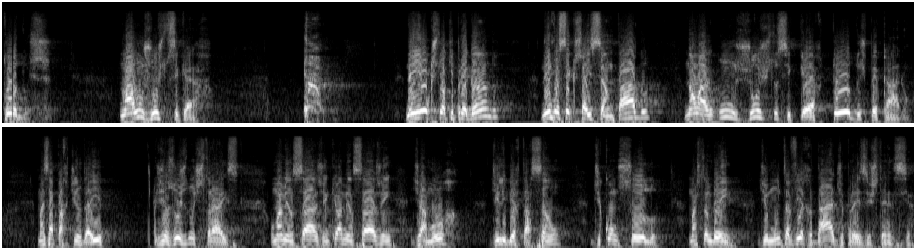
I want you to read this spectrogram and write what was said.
Todos. Não há um justo sequer. Nem eu que estou aqui pregando, nem você que está aí sentado, não há um justo sequer, todos pecaram. Mas a partir daí, Jesus nos traz uma mensagem que é uma mensagem de amor, de libertação, de consolo, mas também de muita verdade para a existência.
